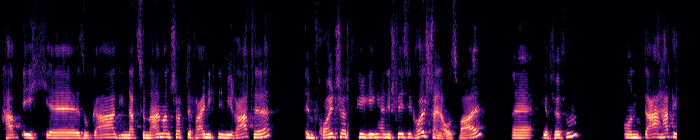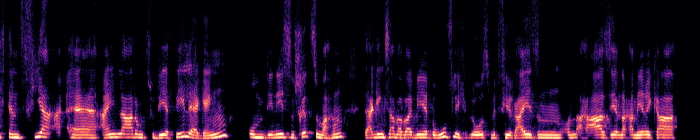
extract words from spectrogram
habe ich äh, sogar die Nationalmannschaft der Vereinigten Emirate im Freundschaftsspiel gegen eine Schleswig-Holstein-Auswahl äh, gepfiffen. Und da hatte ich dann vier äh, Einladungen zu DFB-Lehrgängen, um den nächsten Schritt zu machen. Da ging es aber bei mir beruflich los mit viel Reisen und nach Asien, nach Amerika.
